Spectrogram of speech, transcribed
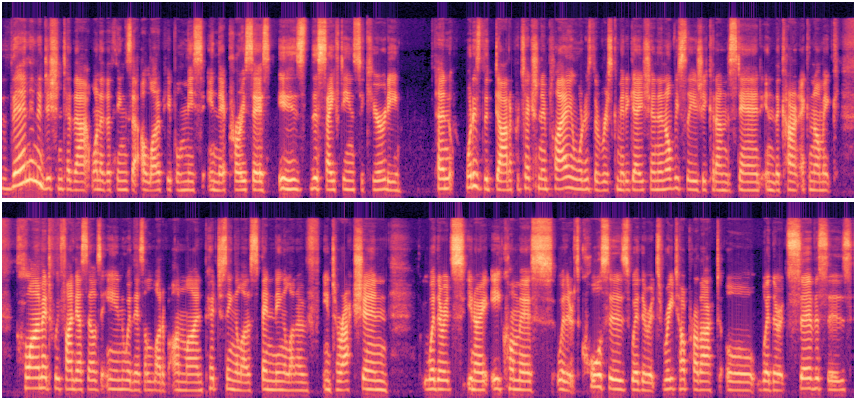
Then, in addition to that, one of the things that a lot of people miss in their process is the safety and security. And what is the data protection in play and what is the risk mitigation? And obviously, as you could understand, in the current economic climate we find ourselves in, where there's a lot of online purchasing, a lot of spending, a lot of interaction, whether it's you know e-commerce whether it's courses whether it's retail product or whether it's services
